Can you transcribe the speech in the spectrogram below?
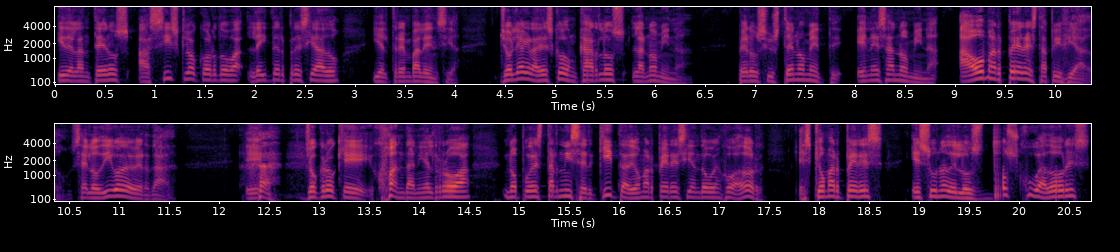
Y delanteros Asisclo Córdoba, Leiter Preciado y el Tren Valencia. Yo le agradezco, don Carlos, la nómina. Pero si usted no mete en esa nómina a Omar Pérez, está pifiado. Se lo digo de verdad. Eh, yo creo que Juan Daniel Roa no puede estar ni cerquita de Omar Pérez siendo buen jugador. Es que Omar Pérez es uno de los dos jugadores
